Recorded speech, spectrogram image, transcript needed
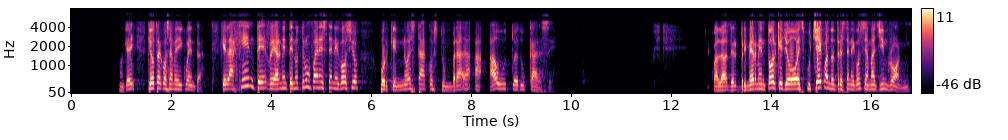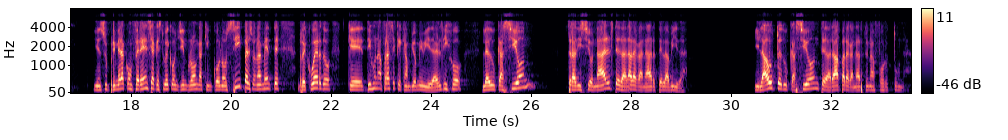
¿Ok? ¿Qué otra cosa me di cuenta? Que la gente realmente no triunfa en este negocio porque no está acostumbrada a autoeducarse. El primer mentor que yo escuché cuando entré a este negocio se llama Jim Rohn. Y en su primera conferencia que estuve con Jim Rohn, a quien conocí personalmente, recuerdo que dijo una frase que cambió mi vida. Él dijo, la educación tradicional te dará para ganarte la vida. Y la autoeducación te dará para ganarte una fortuna.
